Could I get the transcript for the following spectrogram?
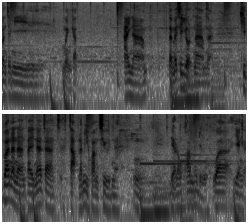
มันจะมีเหมือนกับไอ้น้ำแต่ไม่ใช่หยดน้ำนะ คิดว่านานๆไปน่าจะจับแล้วมีความชื้นนะอืเดี๋ยวลองคว่ำให้ดูว่ายังไง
